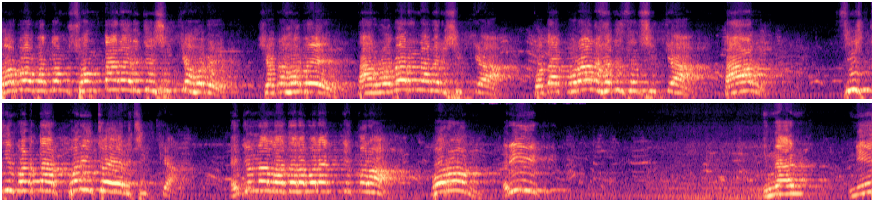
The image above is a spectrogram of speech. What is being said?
সর্বপ্রথম সন্তানের যে শিক্ষা হবে, সেটা হবে তার রবের নামের শিক্ষা, তথা কোরআন হাদিসের শিক্ষা, তার সৃষ্টিকর্তার পরিচয়ের শিক্ষা। এই জন্য আল্লাহ বলেন কি করা পড়ুন রিড ইন দ্য নেম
